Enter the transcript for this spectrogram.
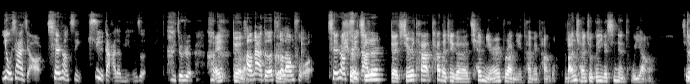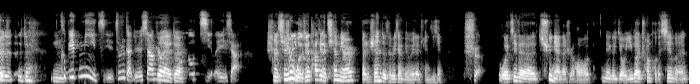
右下角签上自己巨大的名字，就是哎，对了，唐纳德·特朗普签上巨大的。其实对，其实他他的这个签名，不知道你看没看过，完全就跟一个心电图一样啊。对对对对，嗯，特别密集，就是感觉像是对对都挤了一下。是，其实我觉得他这个签名本身就特别像纽约的天际线。是我记得去年的时候，那个有一个川普的新闻。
